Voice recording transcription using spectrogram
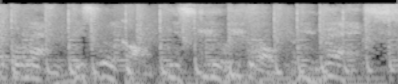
gentlemen, please welcome, it's Kiriko Remix.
